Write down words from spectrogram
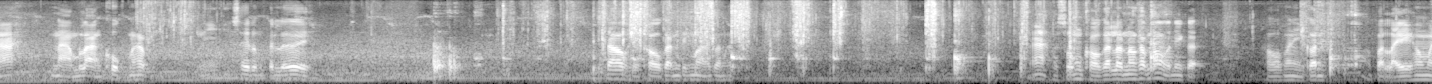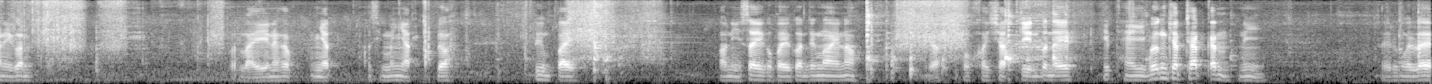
อะน้ำล้างคกนะครับ นี่ใส่ลงไปเลยเต้าให้เข้ากันจังหน่อยก่อนครับอะผสมเข้ากันแล้วเนาะครับเนาะนนี้ก็เอามานี่ก่อนปลาไหลเข้ามานี่ก่อนปลาไหลนะครับหยัดเอาสิไม่หยัดเดี๋ยวลืมไปเอานี่ใส่เข้าไปก่อนจังหน่อยเนาะเดี๋ยวค่อยชัดเจนปานใดเฮ็ดให้เบิ่งชัดๆกันนี่ ส่ลงไปเลย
